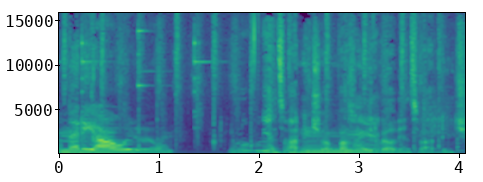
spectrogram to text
un arī auļo. Nu, viens vārdiņš vēl pazudis, ir vēl viens vārdiņš.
